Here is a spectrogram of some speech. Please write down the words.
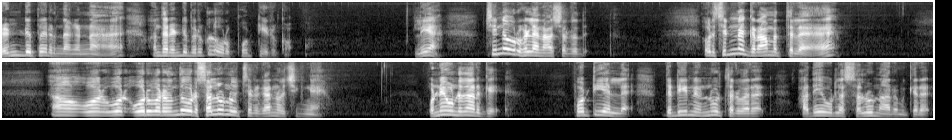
ரெண்டு பேர் இருந்தாங்கன்னா அந்த ரெண்டு பேருக்குள்ளே ஒரு போட்டி இருக்கும். இல்லையா? சின்ன ஊர்களை நான் சொல்கிறது ஒரு சின்ன கிராமத்தில் ஒரு ஒரு ஒருவர் வந்து ஒரு சலூன் வச்சுருக்காருன்னு வச்சுக்கோங்க. ஒன்றே ஒன்று தான் இருக்குது போட்டியே இல்லை. திடீர்னு இன்னொருத்தர் வரார் அதே ஊரில் சலூன் ஆரம்பிக்கிறார்.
